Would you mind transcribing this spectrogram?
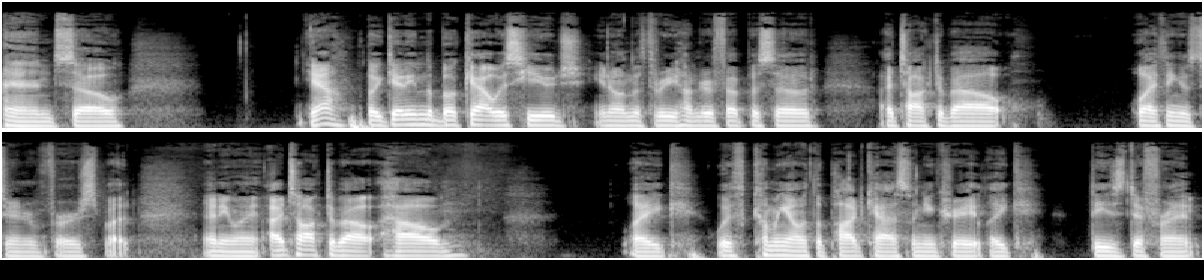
And so yeah, but getting the book out was huge. You know, in the 300th episode, I talked about well, I think it was 301st, but anyway, I talked about how like with coming out with the podcast when you create like these different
